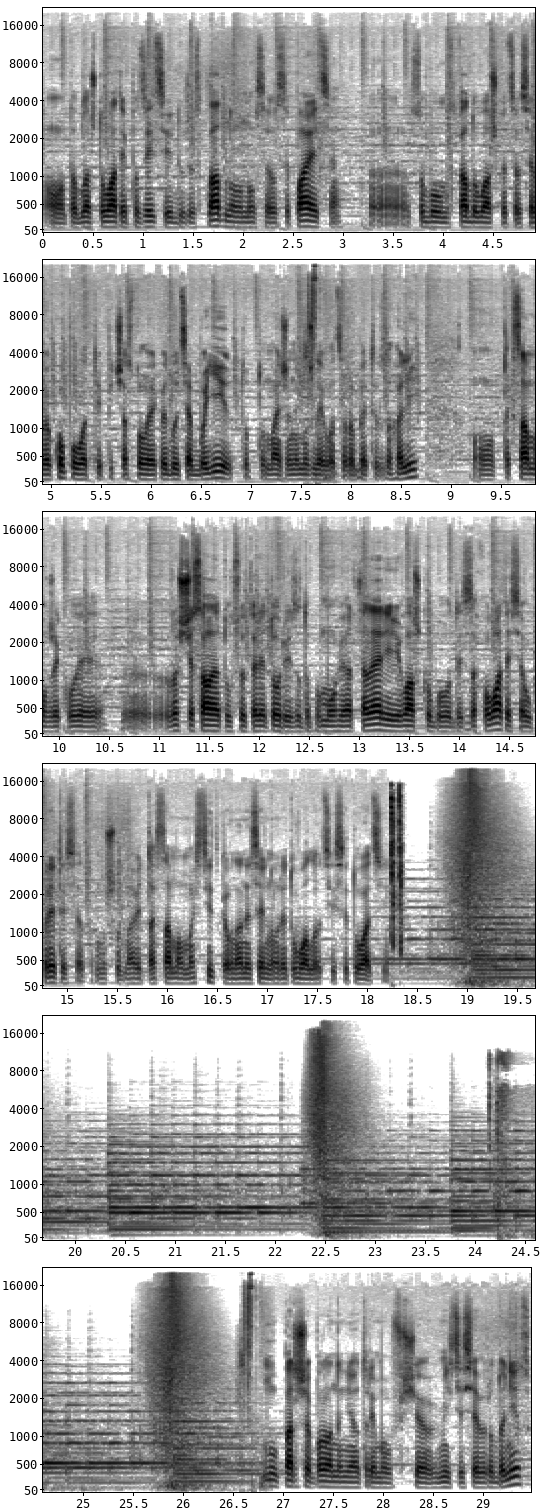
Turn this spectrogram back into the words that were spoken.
От, облаштувати позиції дуже складно, воно все осипається. Е, Особовому складу важко це все викопувати під час того, як ведуться бої, тобто майже неможливо це робити взагалі. От, так само, вже коли е, розчесали ту всю територію за допомогою артилерії, важко було десь заховатися, укритися, тому що навіть та сама мастітка вона не сильно рятувала в цій ситуації. Ну, перше поранення отримав ще в місті Сєвєродонецьк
